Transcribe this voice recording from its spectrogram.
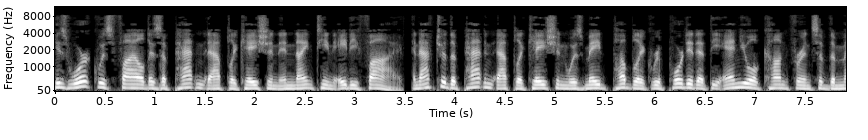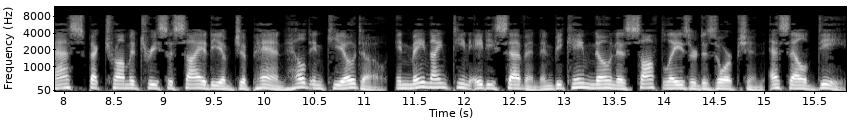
His work was filed as a patent application in 1985, and after the patent application was made public reported at the annual conference of the Mass Spectrometry Society of Japan held in Kyoto, in May 1987 and became known as soft laser desorption SLD.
